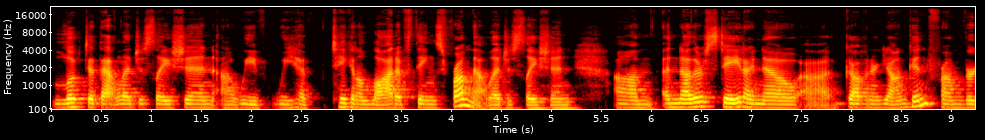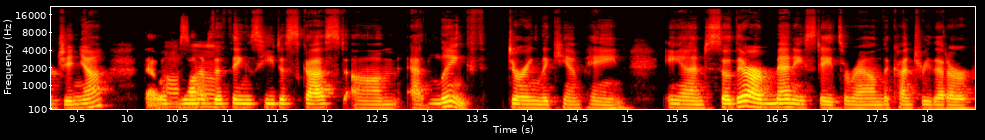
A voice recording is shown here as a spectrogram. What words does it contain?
looked at that legislation. Uh, we've we have taken a lot of things from that legislation. Um, another state, I know, uh, Governor Youngkin from Virginia. That was one of the things he discussed um, at length during the campaign. And so there are many states around the country that are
